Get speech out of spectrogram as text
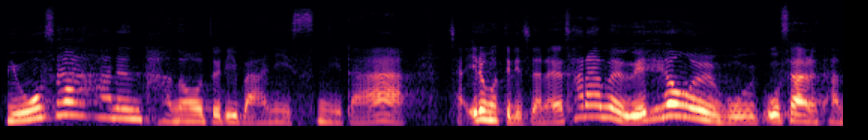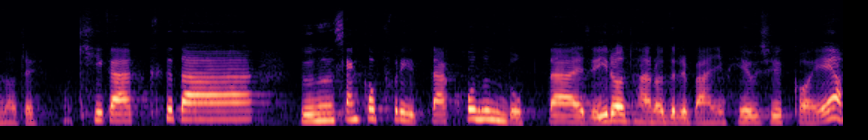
묘사하는 단어들이 많이 있습니다. 자, 이런 것들 있잖아요. 사람의 외형을 모- 묘사하는 단어들. 뭐 키가 크다, 눈은 쌍꺼풀이 있다, 코는 높다, 이제 이런 단어들을 많이 배우실 거예요.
